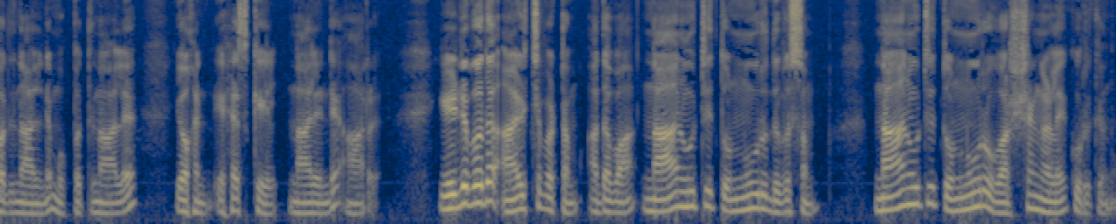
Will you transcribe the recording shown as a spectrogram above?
പതിനാലിന്റെ മുപ്പത്തിനാല് യോഹൻ എഹസ്കേൽ നാലിന്റെ ആറ്. എഴുപത് ആഴ്ചവട്ടം അഥവാ നാനൂറ്റി തൊണ്ണൂറ് ദിവസം നാനൂറ്റി തൊണ്ണൂറ് വർഷങ്ങളെ കുറിക്കുന്നു.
